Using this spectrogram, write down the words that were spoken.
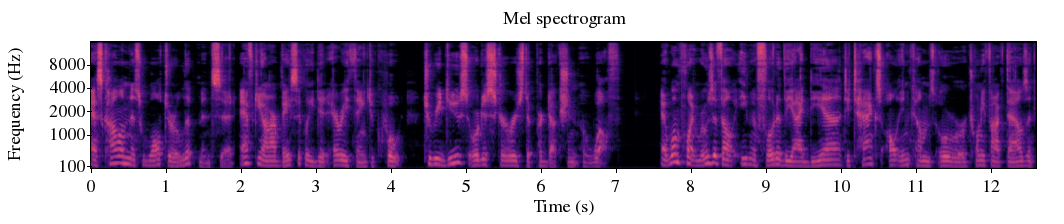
As columnist Walter Lippmann said, FDR basically did everything to quote, to reduce or discourage the production of wealth. At one point, Roosevelt even floated the idea to tax all incomes over 25,000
